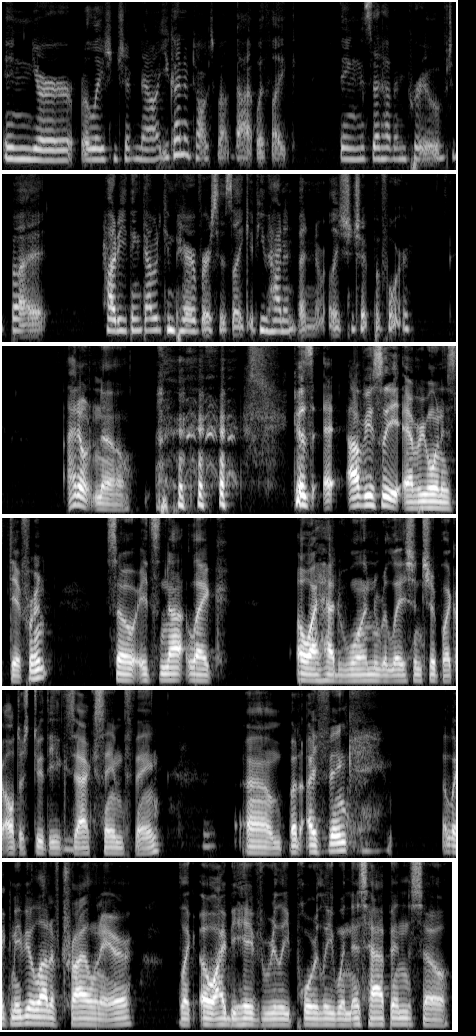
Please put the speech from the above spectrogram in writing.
in your relationship now? You kind of talked about that with like things that have improved, but how do you think that would compare versus like if you hadn't been in a relationship before? I don't know. Because obviously everyone is different. So it's not like, oh, I had one relationship, like I'll just do the exact same thing. Um, but I think, like, maybe a lot of trial and error. Like, oh, I behaved really poorly when this happened. So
